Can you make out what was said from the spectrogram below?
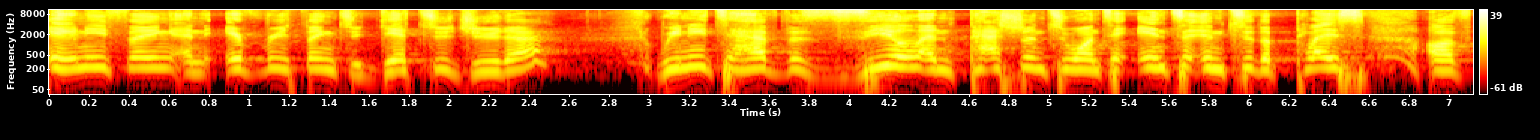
anything and everything to get to Judah. We need to have the zeal and passion to want to enter into the place of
